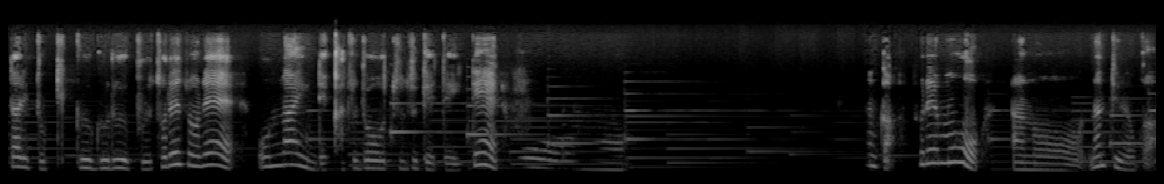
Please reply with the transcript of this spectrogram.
たりと聴くグループそれぞれオンラインで活動を続けていてなんかそれもあのなんていうのか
